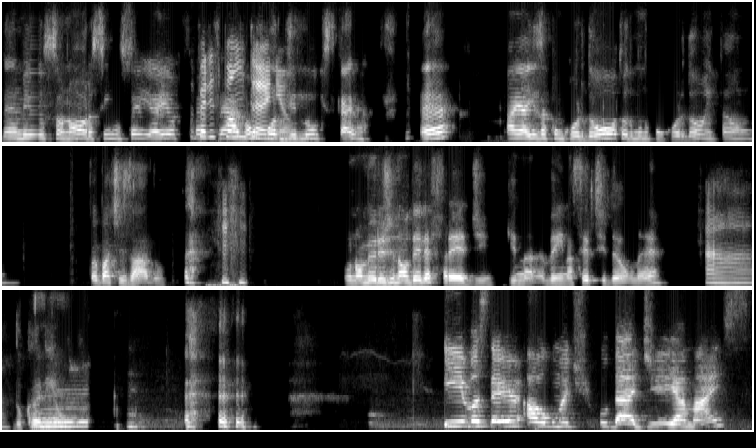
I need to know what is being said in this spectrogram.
É meio sonoro, assim, não sei. Aí eu Super falei, ah, vamos pôr espontâneo. de Luke Skywalker. É. Aí a Isa concordou, todo mundo concordou, então foi batizado. O nome original dele é Fred, que na- vem na certidão, né? Ah. Do canil. Hum. E você teve alguma dificuldade a mais?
